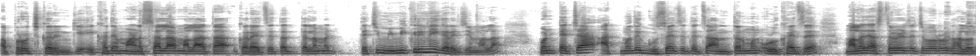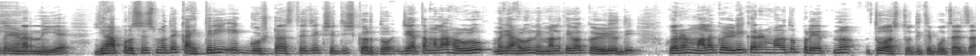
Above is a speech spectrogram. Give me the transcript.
अप्रोच करेन की एखाद्या माणसाला मला आता करायचं तर त्याला मग त्याची मिमिक्री नाही करायची आहे मला पण त्याच्या आतमध्ये घुसायचं त्याचं अंतर्मन ओळखायचं आहे मला जास्त वेळ त्याच्याबरोबर घालवता येणार नाही आहे ह्या प्रोसेसमध्ये काहीतरी एक गोष्ट असते जे क्षितिश करतो जे आता मला हळूहळू म्हणजे हळू नाही मला तेव्हा कळली होती कारण मला कळली कारण मला तो प्रयत्न तो असतो तिथे पोचायचा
